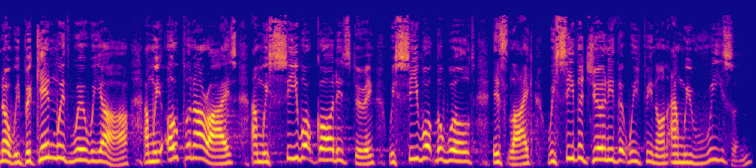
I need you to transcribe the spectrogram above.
No, we begin with where we are and we open our eyes and we see what God is doing. We see what the world is like. We see the journey that we've been on and we reason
